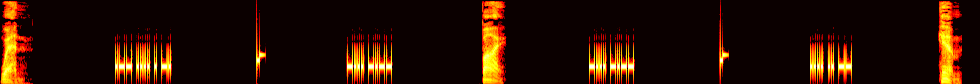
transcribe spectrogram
When. By. Him.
